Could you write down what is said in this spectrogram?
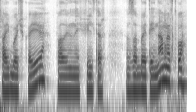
Шайбочка є, паливний фільтр забитий намертво.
